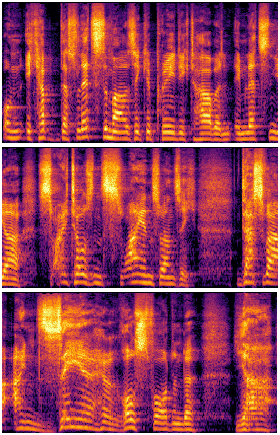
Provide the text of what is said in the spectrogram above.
Und ich habe das letzte Mal, als ich gepredigt habe, im letzten Jahr 2022, das war ein sehr herausfordernder Jahr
